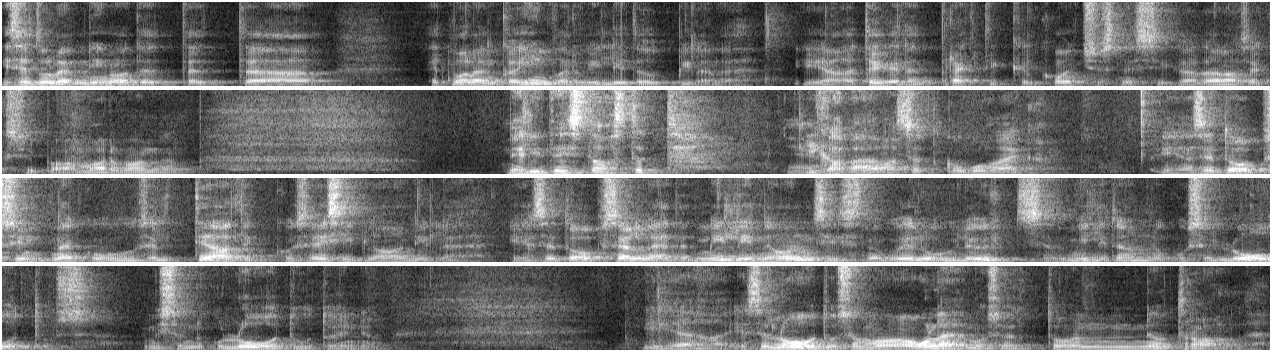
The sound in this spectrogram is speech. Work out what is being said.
ja see tuleb niimoodi, et, et, äh, et ma olen ka Ingvar Villide õpilane ja tegelenud practical consciousness'iga tänaseks juba, ma arvan, neliteist aastat igapäevaselt kogu aeg. Ja see toob sind nagu selle teadlikkuse esiplaanile. Ja see toob selle, et, et milline on siis nagu elu üleüldse või milline on nagu see loodus, mis on nagu loodud, on ju. ja, ja see loodus oma olemuselt on neutraalne,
